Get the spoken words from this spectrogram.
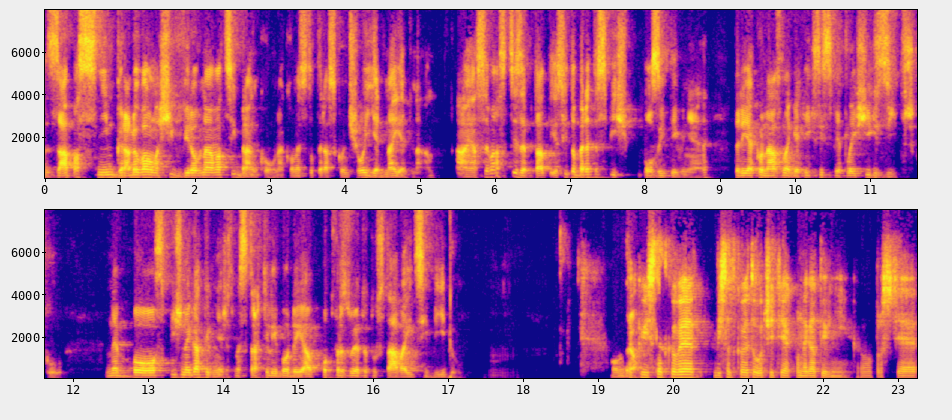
Zápas s ním gradoval naší vyrovnávací brankou. Nakonec to teda skončilo 1-1. A já se vás chci zeptat, jestli to berete spíš pozitivně, tedy jako náznak jakýchsi světlejších zítřků, nebo spíš negativně, že jsme ztratili body a potvrzuje to tu stávající bídu? Ondra. Tak výsledkově, výsledkově to určitě jako negativní. Jo. Prostě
